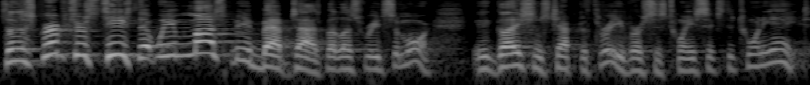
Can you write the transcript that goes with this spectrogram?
So the scriptures teach that we must be baptized, but let's read some more. In Galatians chapter 3, verses 26 to 28.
